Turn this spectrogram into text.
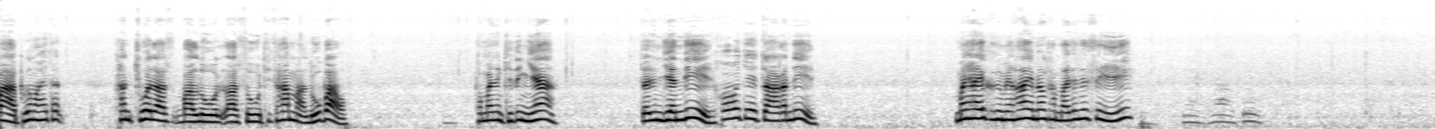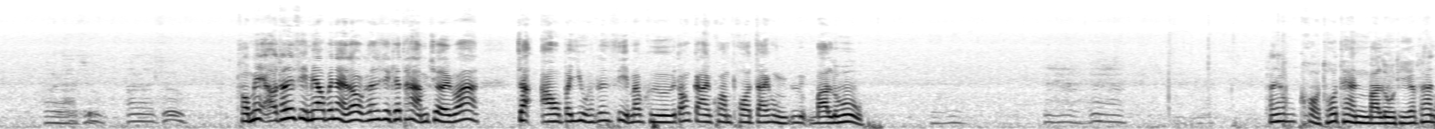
ป่า เพื่อมาให้ท่านท่านช่วยลาบาลูลาซูที่ถ้ำอะรู้เปล่าทำไมถึงคิดอย่างเงี้ยใจเย็นๆดิค่อยๆเจรจากันดิไม่ให้คือไม่ให้ไม่ต้องทำร้ายท่านสี่เขาไม่เอาท่านสี่ไม่เอาไปไหนหรอกท่านสี่แค่ถามเฉยว่า จะเอาไปอยู่กับท่านในสี่มาคือ ต้องการความพอใจของบาลู ท่านครับขอโทษแทนบาลูทีครับท่าน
